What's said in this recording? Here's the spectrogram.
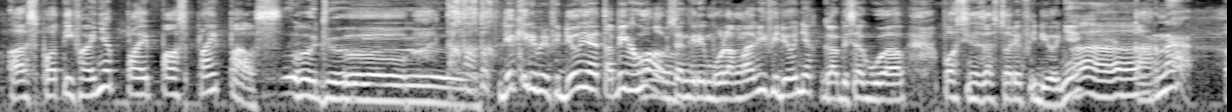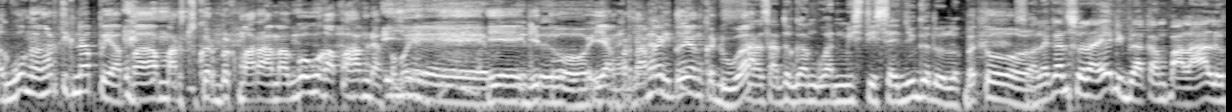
eh, Spotify-nya play pause play pause Waduh. tak tak tak dia kirimin videonya tapi gue nggak bisa ngirim ulang lagi videonya nggak bisa gue posting story videonya Ah. karena gue nggak ngerti kenapa ya apa Mark Zuckerberg marah sama gue gue nggak paham dah pokoknya Iya, iya begitu. gitu yang Nah, pertama kan itu yang kedua salah satu gangguan mistisnya juga dulu. Betul. Soalnya kan Suraya di belakang pala lu.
